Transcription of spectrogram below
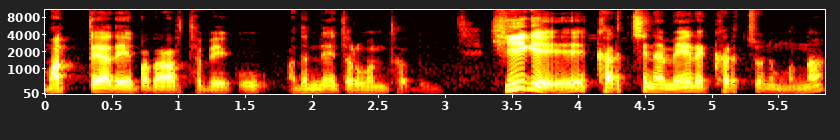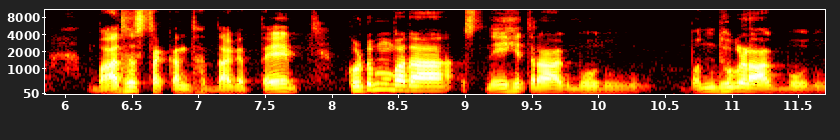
ಮತ್ತೆ ಅದೇ ಪದಾರ್ಥ ಬೇಕು, ಅದನ್ನೇ ತರುವಂಥದ್ದು. ಹೀಗೆ ಖರ್ಚಿನ ಮೇಲೆ ಖರ್ಚು ನಿಮ್ಮನ್ನು ಬಾಧಿಸ್ತಕ್ಕಂಥದ್ದಾಗತ್ತೆ. ಕುಟುಂಬದ ಸ್ನೇಹಿತರಾಗ್ಬೋದು, ಬಂಧುಗಳಾಗ್ಬೋದು,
